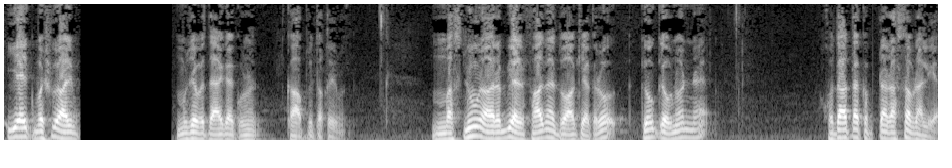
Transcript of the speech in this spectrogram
یہ ایک مشہور عالم مجھے بتایا گیا کہ انہوں نے کہا اپنی تقریر میں۔ مصنوع عربی الفاظ میں دعا کیا کرو، کیونکہ انہوں نے خدا تک اپنا راستہ بنا لیا۔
